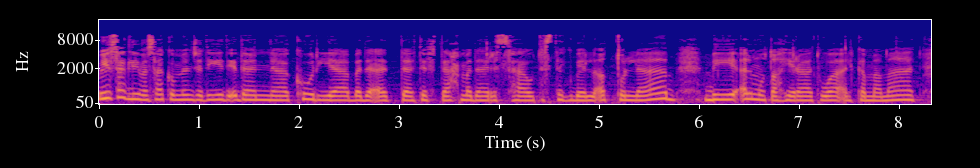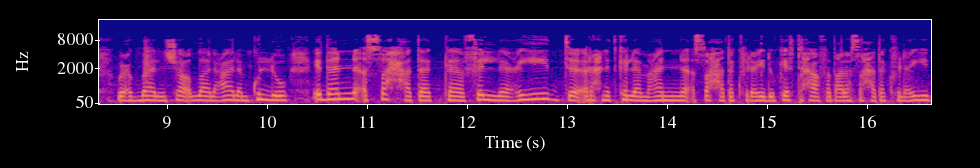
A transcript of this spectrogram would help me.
ويسعد لي مساكم من جديد. إذا كوريا بدأت تفتح مدارسها وتستقبل الطلاب بالمطهرات والكمامات وعقبال إن شاء الله العالم كله. إذا صحتك في العيد رح نتكلم عن صحتك في العيد وكيف تحافظ على صحتك في العيد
